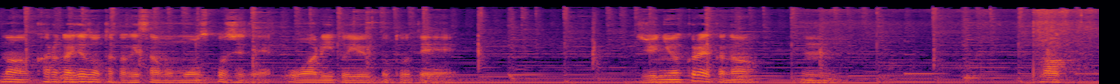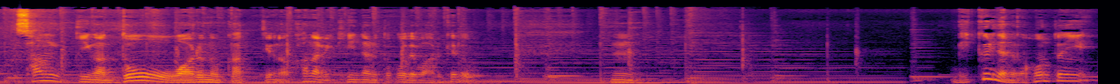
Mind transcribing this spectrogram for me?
まあ、からかいジャズの高木さんももう少しで終わりということで、12話くらいかな。うん。まあ、3期がどう終わるのかっていうのはかなり気になるところではあるけど、うん。びっくりなのが本当に、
